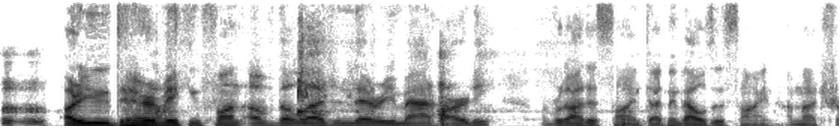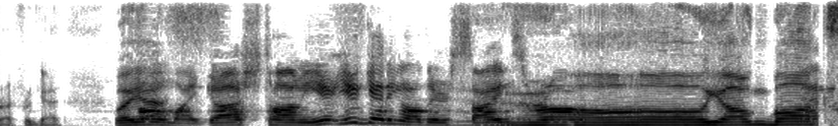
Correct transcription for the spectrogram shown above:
mm-mm. Are you there making fun of the legendary Matt Hardy? I forgot his sign. Too. I think that was his sign. I'm not sure. I forget. But yes. oh my gosh, Tommy, you're, you're getting all their signs wrong. Oh, Young Bucks.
